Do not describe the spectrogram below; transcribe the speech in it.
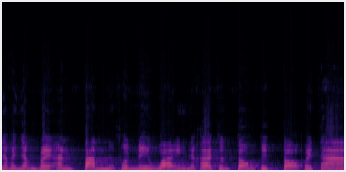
นะคะอย่างไบรอันตันเนี่ยทนไม่ไหวนะคะ จนต้องติดต่อไปทาง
